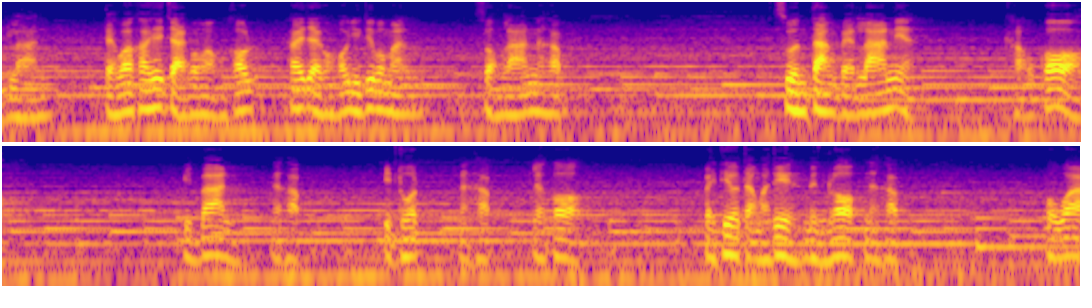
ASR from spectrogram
10 ล้าน แต่ว่าค่าใช้จ่ายประมาณของเขาค่าใช้จ่ายของเขาอยู่ที่ประมาณ 2 ล้านนะครับ ส่วนต่าง 8 ล้านเนี่ยเขาก็ปิดบ้านนะครับ ปิดรถนะครับ แล้วก็ไปเที่ยวต่างประเทศหนึ่งรอบนะครับ เพราะว่า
